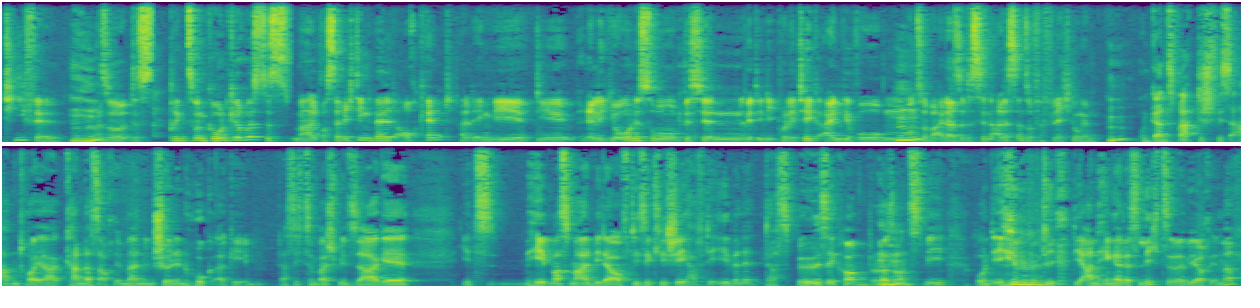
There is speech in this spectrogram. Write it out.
Tiefe. Mhm. Also das bringt so ein Grundgerüst, das man halt aus der richtigen Welt auch kennt. Halt irgendwie die Religion ist so ein bisschen mit in die Politik eingewoben mhm. und so weiter. Also das sind alles dann so Verflechtungen. Mhm. Und ganz praktisch fürs Abenteuer kann das auch immer einen schönen Hook ergeben. Dass ich zum Beispiel sage, Jetzt heben wir es mal wieder auf diese klischeehafte Ebene, das Böse kommt oder mhm. sonst wie. Und eben die, die Anhänger des Lichts oder wie auch immer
